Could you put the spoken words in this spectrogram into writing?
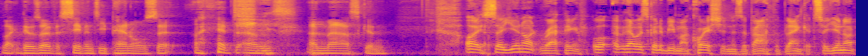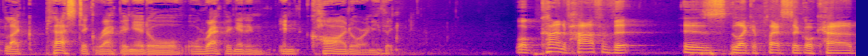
Like there was over seventy panels that I had to un- unmask, and Oh, so you're not wrapping. Well, that was going to be my question is about the blanket. So you're not like plastic wrapping it or, or wrapping it in, in card or anything. Well, kind of half of it is like a plastic or card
